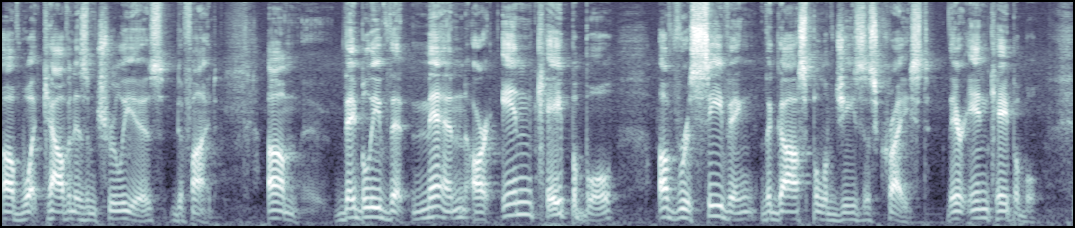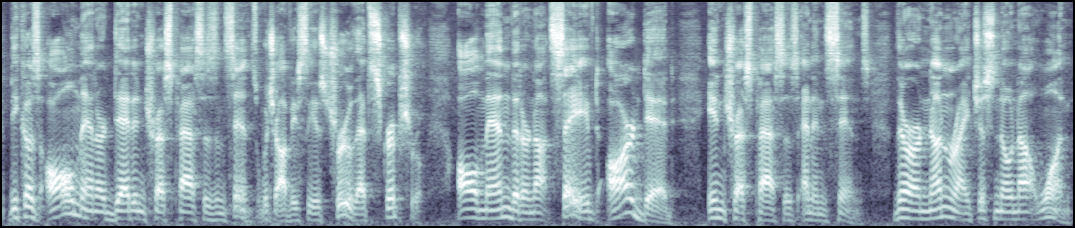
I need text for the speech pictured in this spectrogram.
of what Calvinism truly is defined. Um, they believe that men are incapable of receiving the gospel of Jesus Christ. They're incapable because all men are dead in trespasses and sins, which obviously is true. That's scriptural. All men that are not saved are dead in trespasses and in sins. There are none righteous, no, not one.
